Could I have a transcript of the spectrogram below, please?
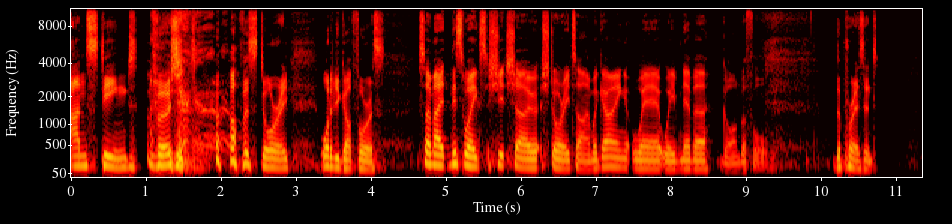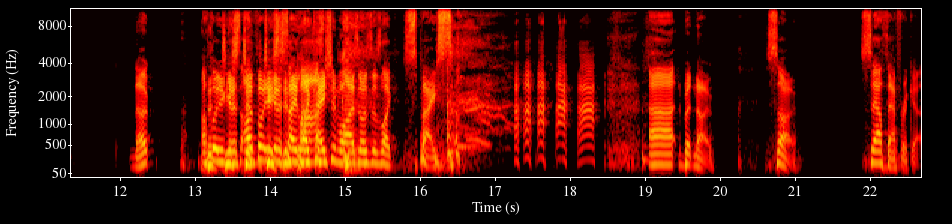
unstinged version of a story. What have you got for us? So, mate, this week's shit show story time. We're going where we've never gone before. the present. Nope. I The thought you were gonna, I distant- thought you were going to distant say past. location wise. I was just like space. uh, but no. So, South Africa.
